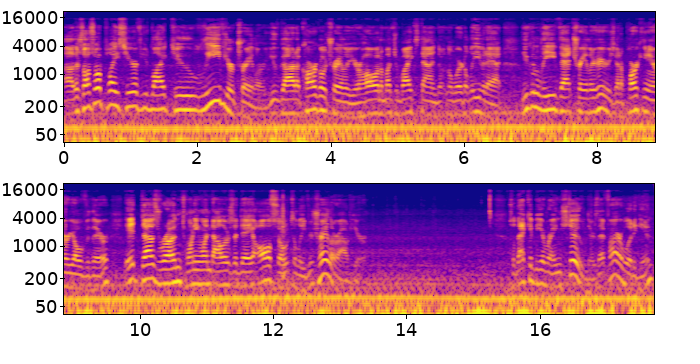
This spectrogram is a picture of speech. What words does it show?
Uh, there's also a place here if you'd like to leave your trailer. You've got a cargo trailer, you're hauling a bunch of bikes down, don't know where to leave it at. You can leave that trailer here. He's got a parking area over there. It does run $21 a day also to leave your trailer out here. So that can be arranged too. There's that firewood again.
